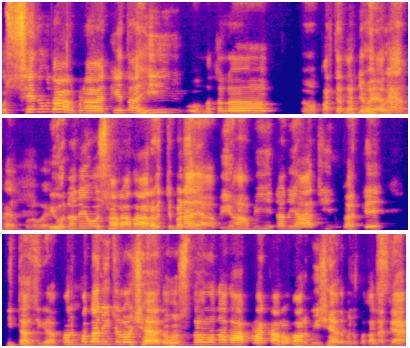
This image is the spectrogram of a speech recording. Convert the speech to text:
ਉਸੇ ਨੂੰ ਉਧਾਰ ਬਣਾ ਕੇ ਤਾਂ ਹੀ ਉਹ ਮਤਲਬ ਪਰਚਾ ਦਰਜ ਹੋਇਆ ਨਾ। ਵੀ ਉਹਨਾਂ ਨੇ ਉਹ ਸਾਰਾ ਆਧਾਰ ਵਿੱਚ ਬਣਾਇਆ ਵੀ ਹਾਂ ਵੀ ਇਹਨਾਂ ਨੇ ਆਹ ਚੀਜ਼ ਨੂੰ ਕਰਕੇ ਕੀਤਾ ਸੀਗਾ। ਪਰ ਪਤਾ ਨਹੀਂ ਚਲੋ ਸ਼ਾਇਦ ਹੋ ਸਕਦਾ ਉਹਨਾਂ ਦਾ ਆਪਣਾ ਕਾਰੋਬਾਰ ਵੀ ਸ਼ਾਇਦ ਮੈਨੂੰ ਪਤਾ ਲੱਗਾ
